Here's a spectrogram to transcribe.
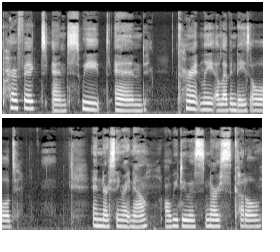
perfect and sweet and currently 11 days old and nursing right now. All we do is nurse, cuddle,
